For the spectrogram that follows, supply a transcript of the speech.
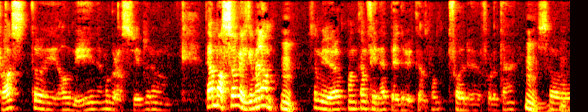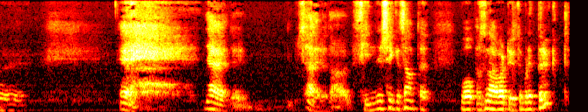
plast og i aluminium og glassfiber. Og det er masse å velge mellom mm. som gjør at man kan finne et bedre utgangspunkt for, for dette her. Mm. Så eh, det er, så er det jo da finish, ikke sant. Det, våpen som har vært ute og blitt brukt.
